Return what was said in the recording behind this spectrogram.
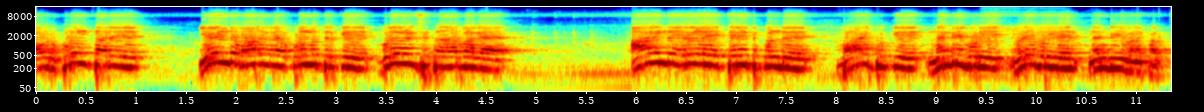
அவர் குடும்பத்தாரு ஏண்டு வாழுகிற குடும்பத்திற்கு விடுதலை சார்பாக ஆழ்ந்த இரங்கலை தெரிவித்துக் கொண்டு வாய்ப்புக்கு நன்றி கூறி விடைபெறுகிறேன். நன்றி வணக்கம்.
